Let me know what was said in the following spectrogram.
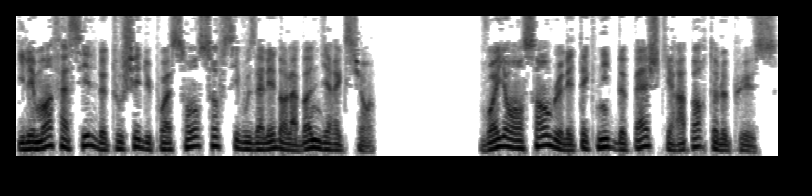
Il est moins facile de toucher du poisson sauf si vous allez dans la bonne direction. Voyons ensemble les techniques de pêche qui rapportent le plus.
